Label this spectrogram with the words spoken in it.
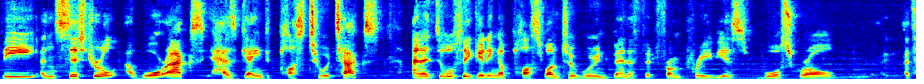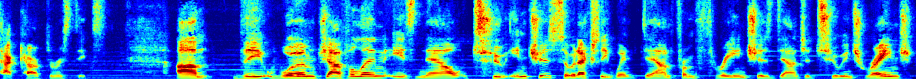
The Ancestral War Axe has gained plus two attacks, and it's also getting a plus one to wound benefit from previous War Scroll attack characteristics. Um, the wyrm javelin is now two inches, so it actually went down from three inches down to two inch range.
